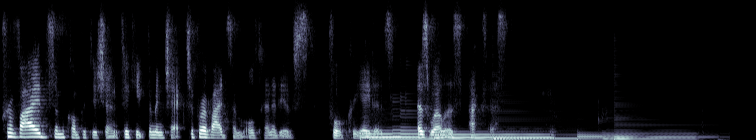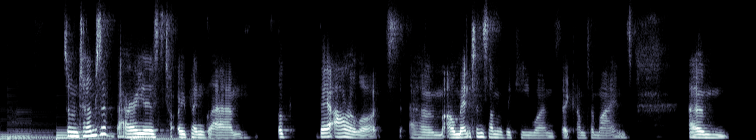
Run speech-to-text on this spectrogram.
provide some competition to keep them in check, to provide some alternatives for creators as well as access. So in terms of barriers to open GLAM, look, there are a lot. Um, I'll mention some of the key ones that come to mind. Um,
